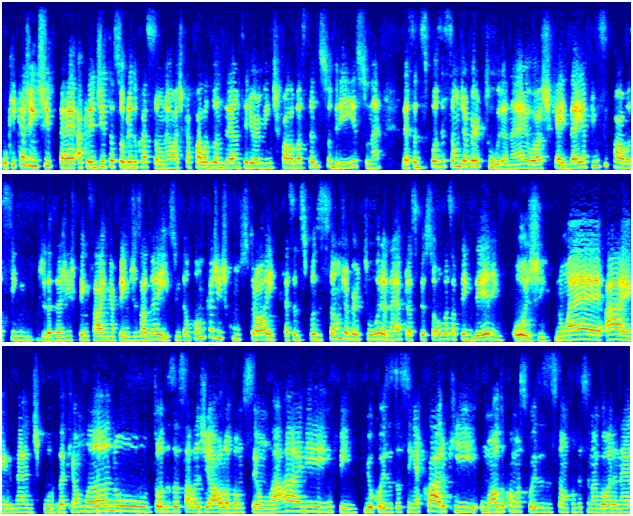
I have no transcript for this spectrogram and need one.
o que, que a gente é, acredita sobre educação, né? Eu acho que a fala do André anteriormente fala bastante sobre isso, né? Dessa disposição de abertura, né? Eu acho que a ideia principal, assim, da gente pensar em aprendizado é isso. Então, como que a gente constrói essa disposição de abertura, né, para as pessoas aprenderem hoje? Não é, ai, né, tipo, daqui a um ano todas as salas de aula vão ser online, enfim, mil coisas assim. É claro que o modo como as coisas estão acontecendo agora, né,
